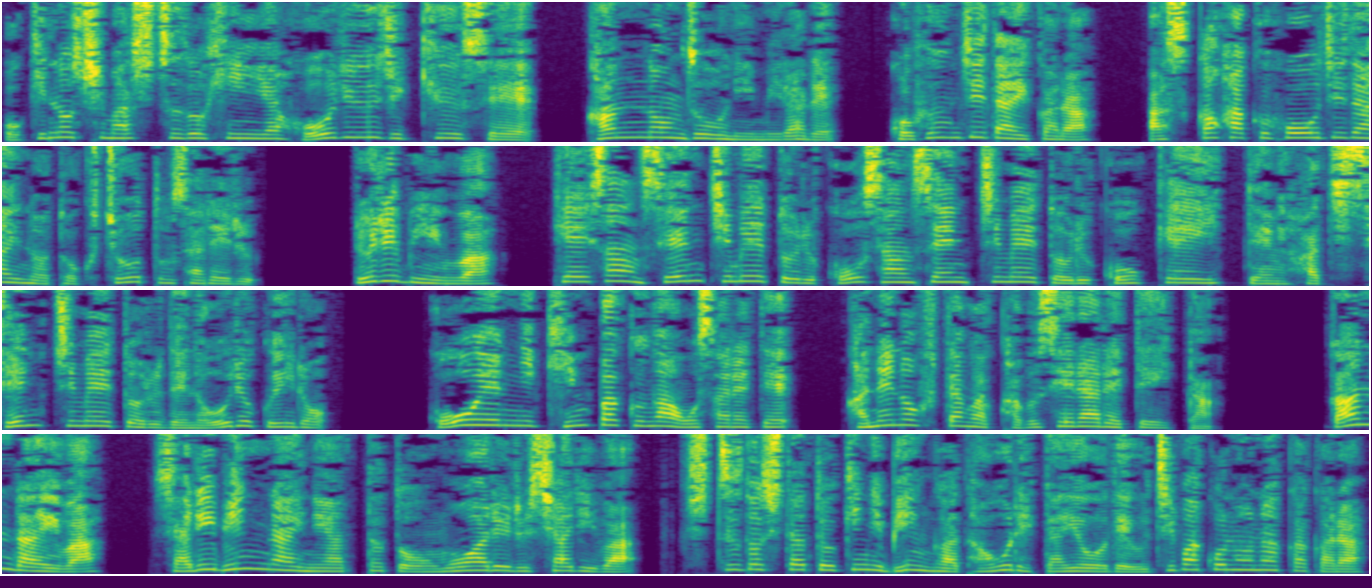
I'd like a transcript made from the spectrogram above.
沖ノ島出土品や法隆寺旧世、観音像に見られ、古墳時代から飛鳥白鳳時代の特徴とされる。ルリビンは、計3センチメートル高3センチメートル合計1.8センチメートルで能力色。公園に金箔が押されて、金の蓋が被せられていた。元来は、シャリ瓶内にあったと思われるシャリは、出土した時に瓶が倒れたようで内箱の中から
